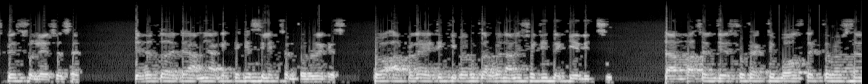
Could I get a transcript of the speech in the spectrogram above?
স্পেস চলে এসেছে। যেহেতু এটা আমি আগে থেকে সিলেকশন করে রেখেছি। তো আপনারা এটি কীভাবে করবেন আমি সেটি দেখিয়ে দিচ্ছি। তার পাশে যে ছোট একটি বক্স দেখতে পাচ্ছেন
